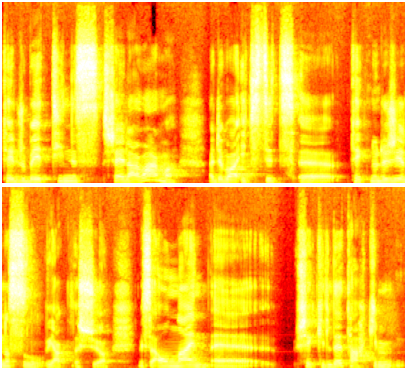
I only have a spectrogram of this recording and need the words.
Tecrübe ettiğiniz şeyler var mı? Acaba İTSİT e, teknolojiye nasıl yaklaşıyor? Mesela online şekilde tahkim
